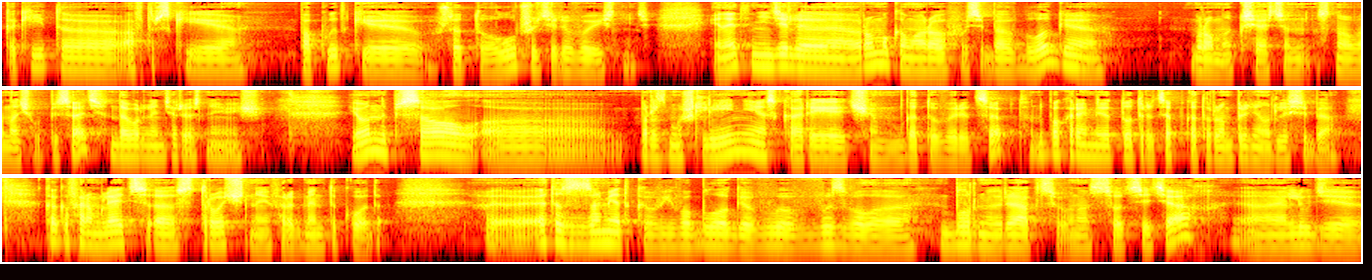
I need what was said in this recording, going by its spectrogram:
какие-то авторские попытки что-то улучшить или выяснить. И на этой неделе Рома Комаров у себя в блоге Рома, к счастью, снова начал писать довольно интересные вещи. И он написал э, размышления скорее, чем готовый рецепт. Ну, по крайней мере, тот рецепт, который он принял для себя. Как оформлять э, строчные фрагменты кода. Э, эта заметка в его блоге вызвала бурную реакцию у нас в соцсетях. Э, люди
